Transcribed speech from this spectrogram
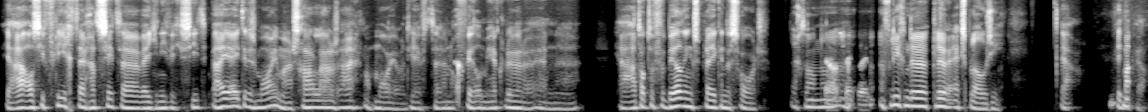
Ja, als hij vliegt en gaat zitten, weet je niet wat je ziet. Bijeter is mooi, maar scharrelaar is eigenlijk nog mooier, want die heeft eh, nog veel meer kleuren. En eh, ja, tot de verbeelding sprekende soort. Echt een, Ja, eh, een vliegende kleurexplosie. Vind Maar- ik wel.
